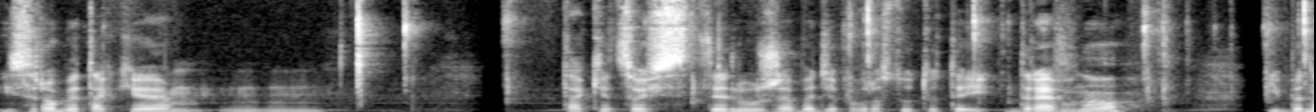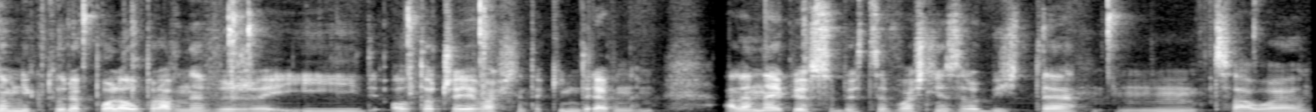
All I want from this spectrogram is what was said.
i zrobię takie, mm, takie coś w stylu, że będzie po prostu tutaj drewno i będą niektóre pola uprawne wyżej i otoczę je właśnie takim drewnem. Ale najpierw sobie chcę właśnie zrobić te mm, całe,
